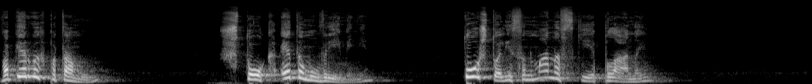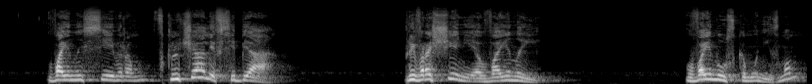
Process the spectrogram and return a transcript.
Во-первых, потому, что к этому времени то, что лисенмановские планы войны с Севером включали в себя превращение войны в войну с коммунизмом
